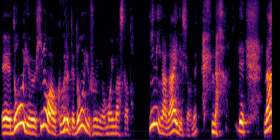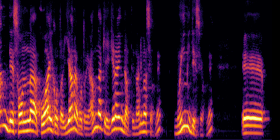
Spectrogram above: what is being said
えー、どういう火の輪をくぐるってどういうふうに思いますかと。意味がないですよね。なんで、なんでそんな怖いこと、嫌なことやんなきゃいけないんだってなりますよね。無意味ですよね。えー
